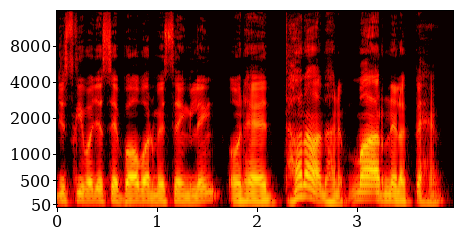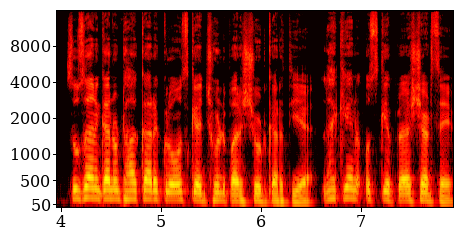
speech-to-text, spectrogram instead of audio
जिसकी वजह से बॉब और मिसिंग लिंग उन्हें धनाधन मारने लगते हैं। सुजैन गन उठाकर क्लोन्स के झुंड पर शूट करती है, लेकिन उसके प्रेशर से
